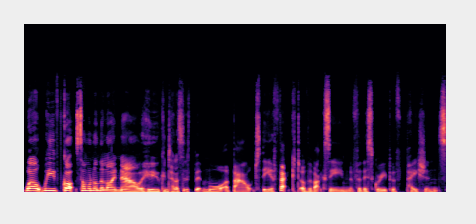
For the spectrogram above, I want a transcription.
Well, we've got someone on the line now who can tell us a little bit more about the effect of the vaccine for this group of patients.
